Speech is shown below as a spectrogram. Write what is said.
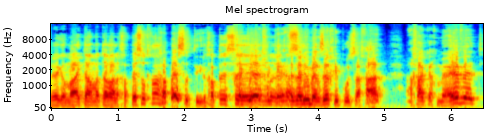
רגע, מה הייתה המטרה? לחפש אותך? חפש אותי. לחפש... חכה, אה, חכה. אז אני אומר, זה חיפוש אחת, אחר כך מאהבת,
